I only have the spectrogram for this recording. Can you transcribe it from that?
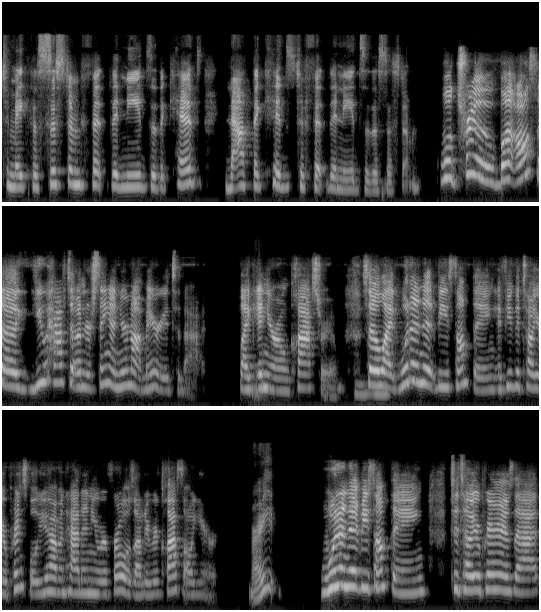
to make the system fit the needs of the kids, not the kids to fit the needs of the system. Well, true, but also you have to understand you're not married to that like in your own classroom. Mm-hmm. So like wouldn't it be something if you could tell your principal you haven't had any referrals out of your class all year? Right? Wouldn't it be something to tell your parents that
